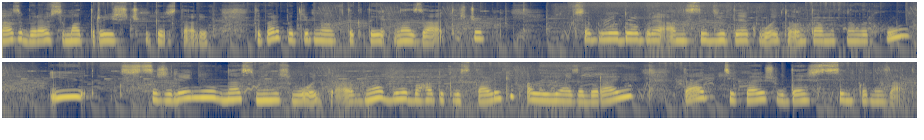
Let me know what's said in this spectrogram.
Та забираю сама трішечки кристалів. Тепер потрібно втекти назад, щоб все було добре, а не сидіти як Вольт он там от наверху. І, к сожалению, в нас мінус Вольт. А в нього було багато кристаліків, але я забираю та тікаю швидесенько назад.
